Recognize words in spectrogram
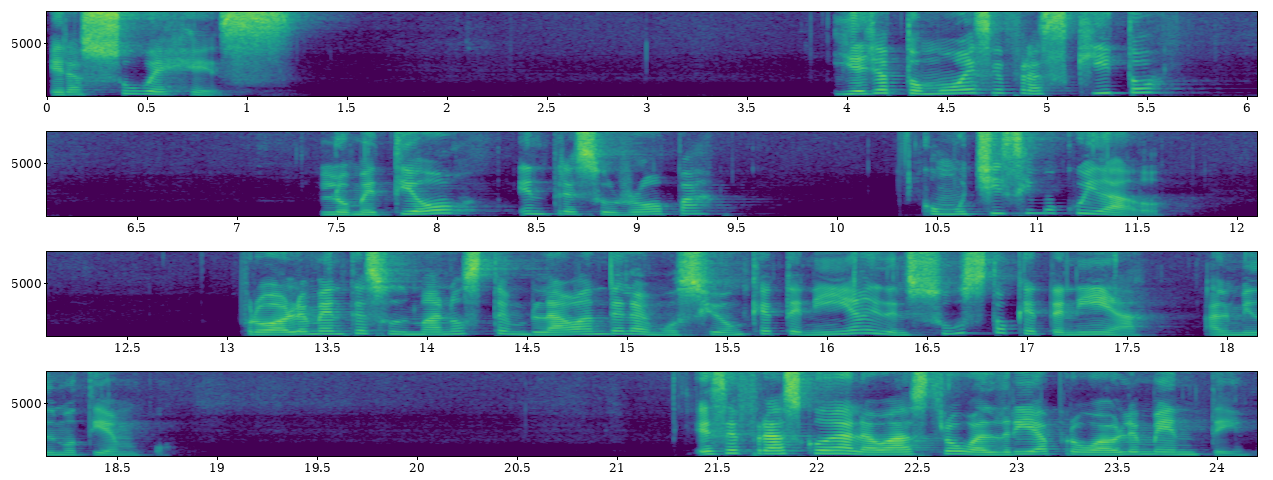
era su vejez. Y ella tomó ese frasquito, lo metió entre su ropa con muchísimo cuidado. Probablemente sus manos temblaban de la emoción que tenía y del susto que tenía al mismo tiempo. Ese frasco de alabastro valdría probablemente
